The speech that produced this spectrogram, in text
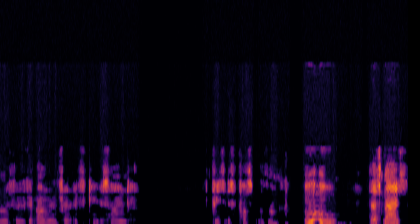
administrators can often try to execute assigned feats if possible. Ooh, that's nice.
